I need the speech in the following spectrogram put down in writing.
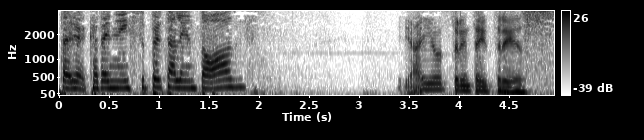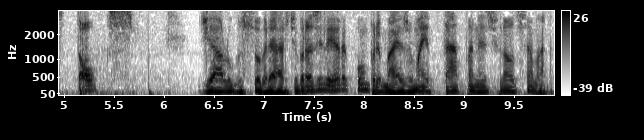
ta- catarinenses super talentosos. E aí o 33 Talks, diálogos sobre a arte brasileira, cumpre mais uma etapa nesse final de semana.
